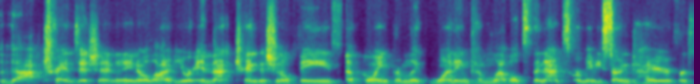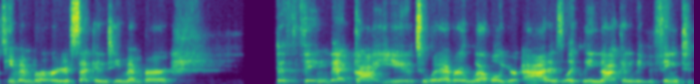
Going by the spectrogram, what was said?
that transition and i know a lot of you are in that transitional phase of going from like one income level to the next or maybe starting to hire your first team member or your second team member the thing that got you to whatever level you're at is likely not going to be the thing to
